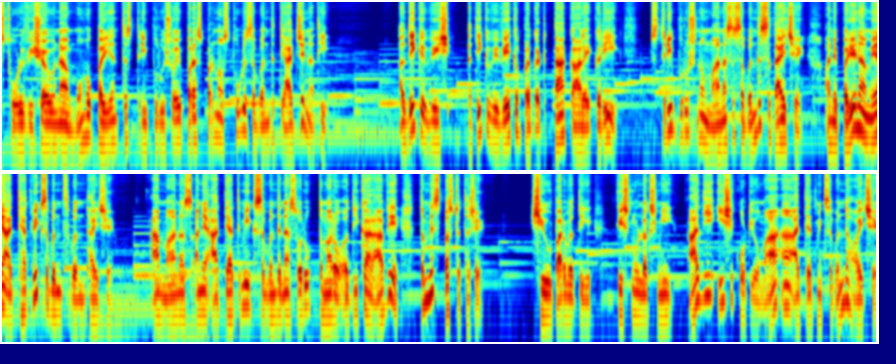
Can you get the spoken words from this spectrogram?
સ્થૂળ વિષયોના મોહ પર્યંત સ્ત્રી પુરુષોએ પરસ્પરનો સ્થૂળ સંબંધ ત્યાજ્ય નથી. અધિક વિશ અધિક વિવેક પ્રગટતા કાળે કરી સ્ત્રી પુરુષનો માનસ સંબંધ સદાય છે અને પરિણામે આધ્યાત્મિક સંબંધ બંધાય છે. આ માનસ અને આધ્યાત્મિક સંબંધના સ્વરૂપ તમારો અધિકાર આવે, તમને સ્પષ્ટ થશે. શિવ, પાર્વતી, વિષ્ણુ, લક્ષ્મી આદિ ઈશ કોટીઓમાં આ આધ્યાત્મિક સંબંધ હોય છે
